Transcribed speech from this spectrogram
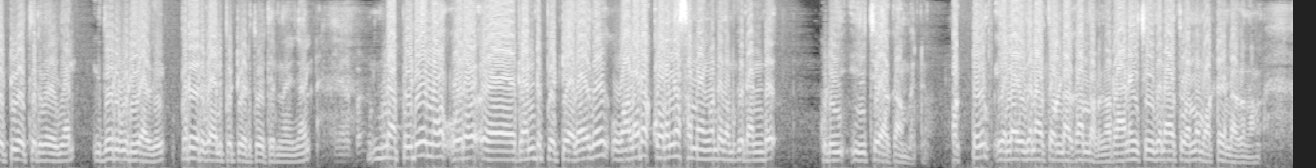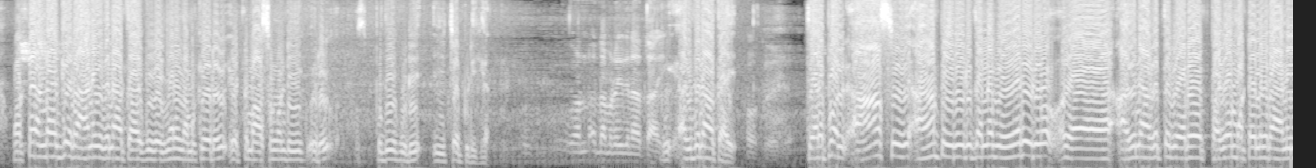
കെട്ടി വെച്ചിരുന്നു കഴിഞ്ഞാൽ ഇതൊരു പിടിയാകും ഇപ്പുറം ഒരു കാലിപ്പെട്ടി എടുത്ത് വെച്ചിരുന്നു കഴിഞ്ഞാൽ പിടിയുന്ന പിടിയിൽ നിന്ന് ഓരോ രണ്ട് പെട്ടി അതായത് വളരെ കുറഞ്ഞ സമയം കൊണ്ട് നമുക്ക് രണ്ട് കുടി ഈച്ചയാക്കാൻ പറ്റും. മുട്ടയും ഇല ഇതിനകത്ത് ഉണ്ടാക്കാൻ തുടങ്ങും. റാണി ഈച്ച ഇതിനകത്ത് വന്ന് മുട്ട ഉണ്ടാക്കാൻ തുടങ്ങും. മുട്ട ഉണ്ടാക്കി റാണി ഇതിനകത്ത് ആക്കി കഴിഞ്ഞാൽ നമുക്ക് ഒരു എട്ട് മാസം കൊണ്ട് ഈ ഒരു പുതിയ കുടി ഈച്ച പിടിക്കാം. ഇതിനകത്തായി. ചിലപ്പോൾ ആ ആ പീരീഡിൽ തന്നെ വേറൊരു അതിനകത്ത് വേറെ പഴയ മുട്ടയിൽ റാണി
